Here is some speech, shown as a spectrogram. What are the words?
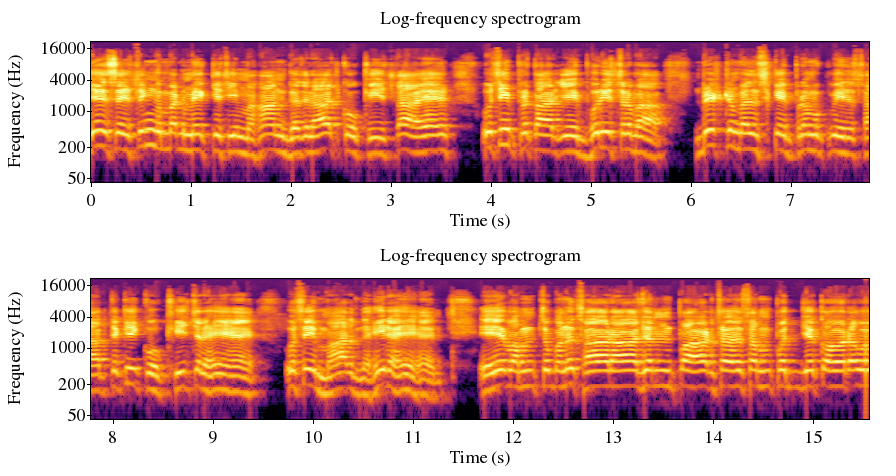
जैसे सिंह मन में किसी महान गजराज को खींचता है, उसी प्रकार ये भूरी श्रभा वंश के प्रमुख वीर सात्विकी को खींच रहे हैं। उसे मार नहीं रहे हैं। एवं सुमन साराजन पार्थ संपूज्य कौरव,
